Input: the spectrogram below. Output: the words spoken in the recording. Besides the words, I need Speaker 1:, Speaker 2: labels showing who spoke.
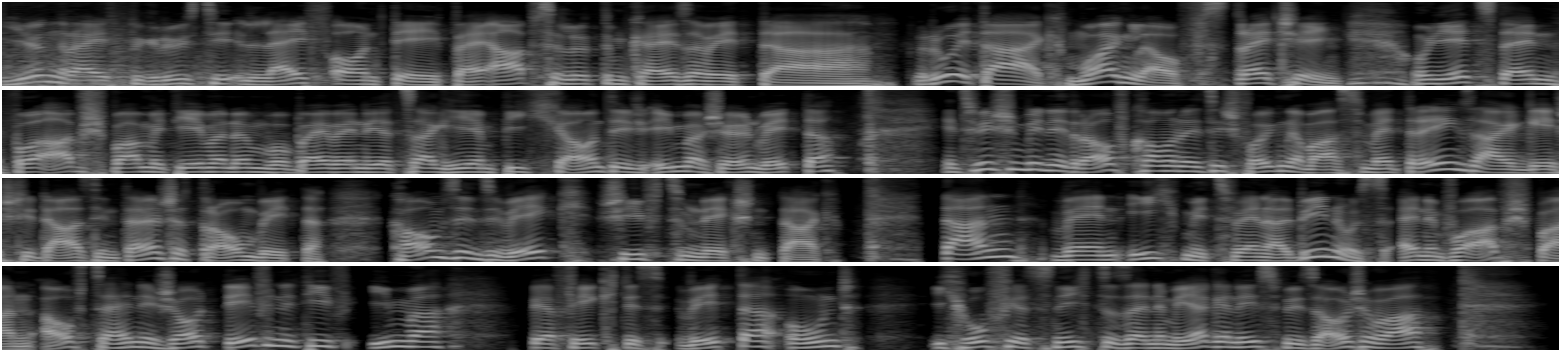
Speaker 1: Jürgen Reis begrüßt Sie live on day bei absolutem Kaiserwetter. Ruhetag, Morgenlauf, Stretching und jetzt ein Vorabspann mit jemandem, wobei, wenn ich jetzt sage, hier im Peak County ist immer schön Wetter. Inzwischen bin ich draufgekommen, es ist folgendermaßen, wenn Trainingslagergäste da sind, dann ist das Traumwetter. Kaum sind sie weg, schief zum nächsten Tag. Dann, wenn ich mit Sven Albinus einen Vorabspann aufzeichne, schaut definitiv immer perfektes Wetter und ich hoffe jetzt nicht zu seinem Ärgernis, wie es auch schon war.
